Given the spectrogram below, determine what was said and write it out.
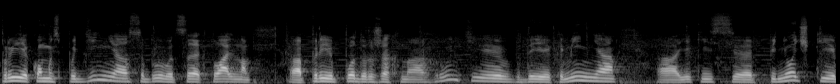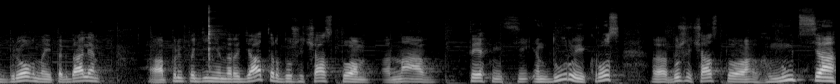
при якомусь падінні, особливо це актуально при подорожах на ґрунті, де є каміння, якісь е, піньочки, брьовна і так далі. При падінні на радіатор дуже часто на техніці ендуро і крос е, дуже часто гнуться,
